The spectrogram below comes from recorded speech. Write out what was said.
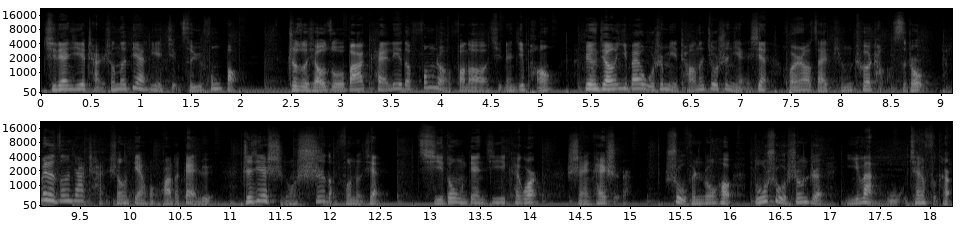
起电机产生的电力仅次于风暴。制作小组把凯利的风筝放到起电机旁，并将一百五十米长的旧式捻线环绕在停车场四周。为了增加产生电火花的概率，直接使用湿的风筝线。启动电机开关，实验开始。数分钟后，读数升至一万五千伏特。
